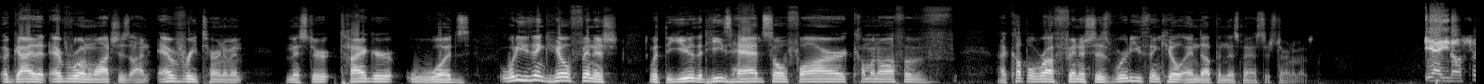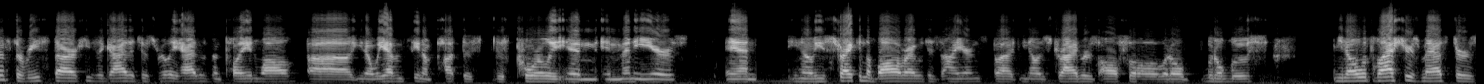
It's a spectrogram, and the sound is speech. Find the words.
a guy that everyone watches on every tournament, Mr. Tiger Woods. What do you think he'll finish with the year that he's had so far, coming off of a couple rough finishes? Where do you think he'll end up in this Masters tournament? Yeah, you know, since the restart, he's a guy that just really hasn't been playing well. Uh, you know, we haven't seen him putt this this poorly in in many years, and you know, he's striking the ball right with his irons, but you know his driver's also a little little loose. You know, with last year's Masters,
